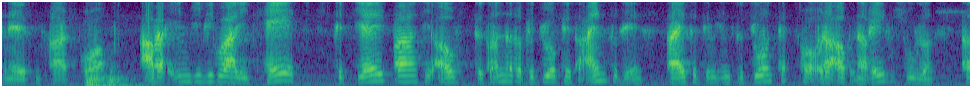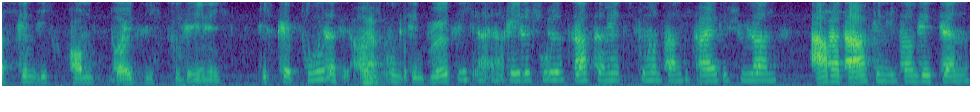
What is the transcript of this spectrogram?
den nächsten Tag vor. Aber Individualität, speziell quasi auf besondere Bedürfnisse einzugehen, sei es jetzt im Inklusionssektor oder auch in der Regelschule, das finde ich kommt deutlich zu wenig. Ich gebe zu, das ist auch ja. nicht unbedingt möglich in einer Regelschulklasse mit 25, 30 Schülern, aber da finde ich so ein bisschen,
